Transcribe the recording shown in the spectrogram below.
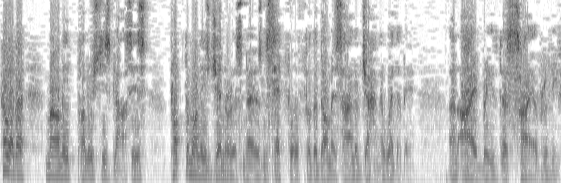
However, Marmee polished his glasses, propped them on his generous nose, and set forth for the domicile of Johanna Weatherby, and I breathed a sigh of relief.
